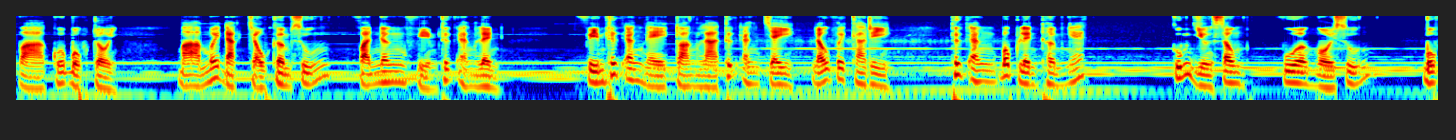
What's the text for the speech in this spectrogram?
và của bụt rồi bà mới đặt chậu cơm xuống và nâng phìm thức ăn lên. Phìm thức ăn này toàn là thức ăn chay nấu với curry, thức ăn bốc lên thơm ngát. Cúng dường xong vua ngồi xuống. Bụt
